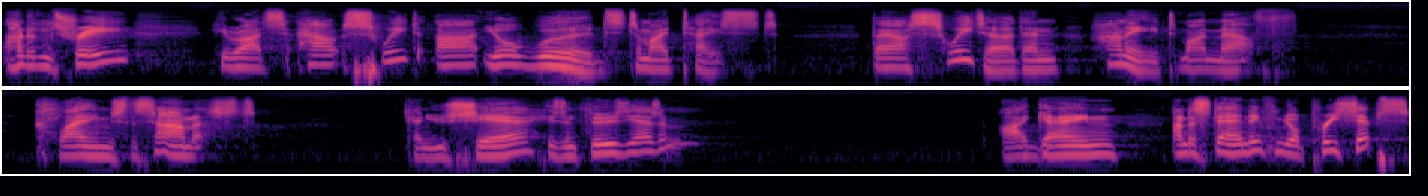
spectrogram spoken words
103, he writes, How sweet are your words to my taste. They are sweeter than honey to my mouth, claims the psalmist. Can you share his enthusiasm? I gain understanding from your precepts.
